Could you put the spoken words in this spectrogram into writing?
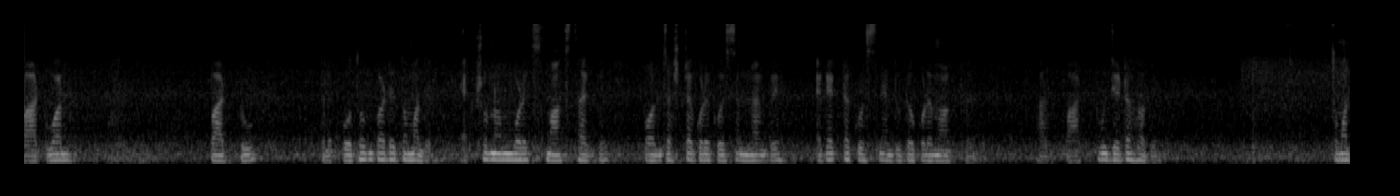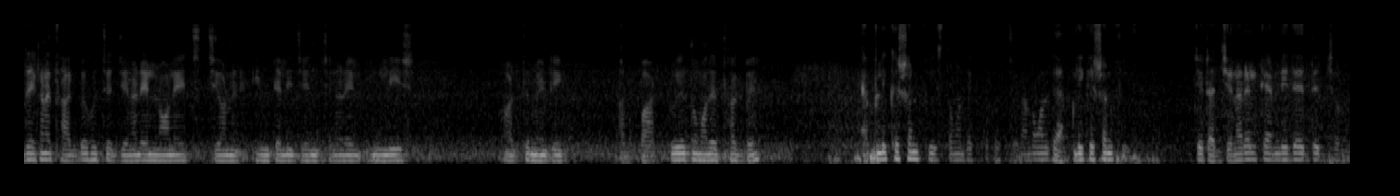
পার্ট ওয়ান পার্ট টু তাহলে প্রথম পার্টে তোমাদের একশো নম্বরের মার্কস থাকবে, পঞ্চাশটা করে কোয়েশ্চেন থাকবে এক একটা কোয়েশ্চেনে দুটো করে মার্ক থাকবে। আর পার্ট টু যেটা হবে তোমাদের এখানে থাকবে হচ্ছে general knowledge general intelligence general English arithmetic আর পার্ট টুয়ে তোমাদের থাকবে অ্যাপ্লিকেশন ফিস তোমরা দেখতে পাচ্ছ না। তোমাদের অ্যাপ্লিকেশন ফিস যেটা জেনারেল ক্যান্ডিডেটদের জন্য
